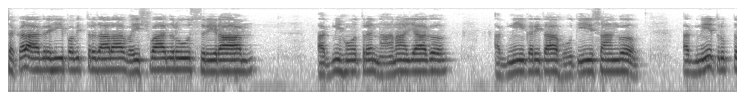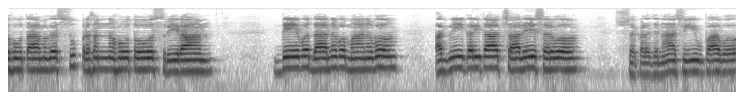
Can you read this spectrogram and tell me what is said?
सकळाग्रही पवित्र झाला वैश्वानरू श्रीराम. अग्निहोत्र नाना याग अग्निकरिता होती सांग. अग्नी तृप्त होता मग सुप्रसन्न होतो श्रीराम. देव दानव मानव अग्निकरिता चाले सर्व. सकळ जनासी उपाव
